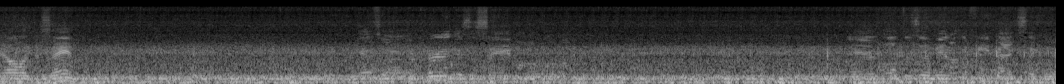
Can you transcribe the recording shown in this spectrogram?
They all look the same. Yeah, so our current is the same on of. And I'll have to zoom in on the feedback signal.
